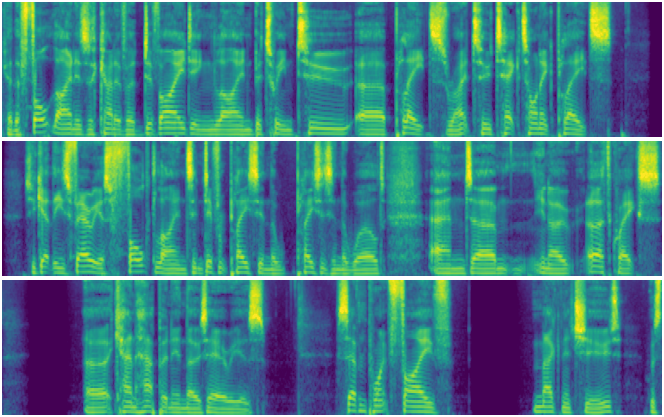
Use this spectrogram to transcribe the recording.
Okay, the fault line is a kind of a dividing line between two uh, plates, right? Two tectonic plates. So you get these various fault lines in different place in the places in the world, and um, you know earthquakes uh, can happen in those areas. Seven point five magnitude was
